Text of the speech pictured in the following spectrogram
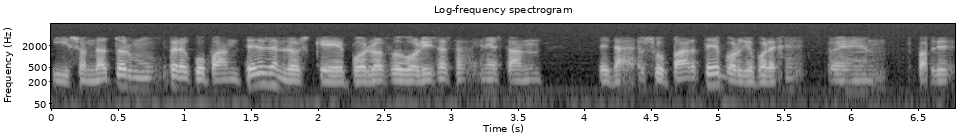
Y son datos muy preocupantes en los que pues los futbolistas también están dando su parte, porque por ejemplo en parte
